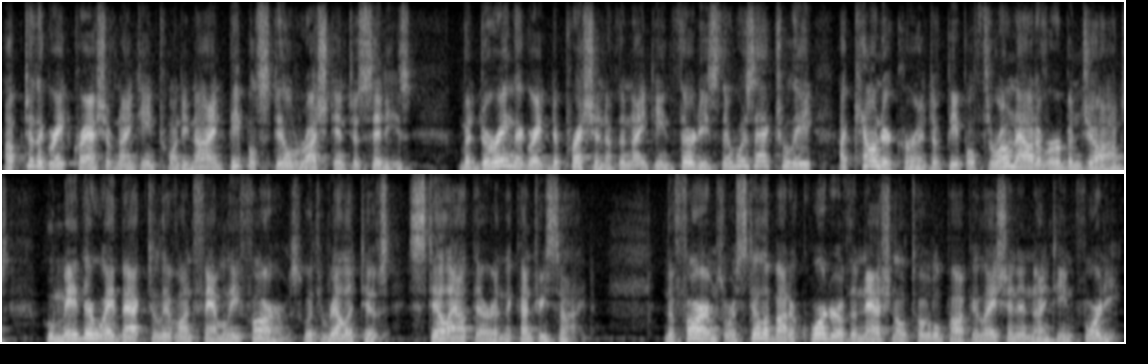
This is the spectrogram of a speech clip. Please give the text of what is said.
Up to the great crash of 1929, people still rushed into cities, but during the Great Depression of the 1930s, there was actually a countercurrent of people thrown out of urban jobs who made their way back to live on family farms with relatives still out there in the countryside. The farms were still about a quarter of the national total population in 1940.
